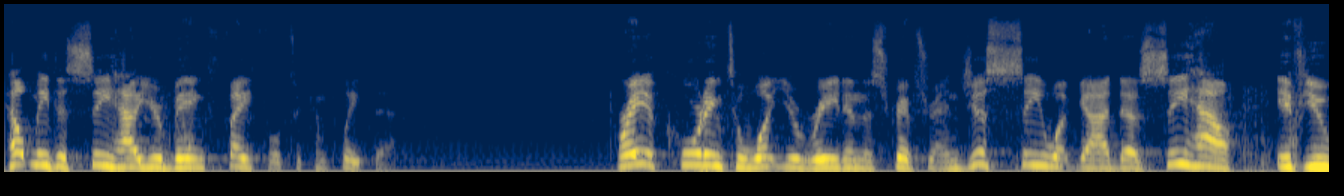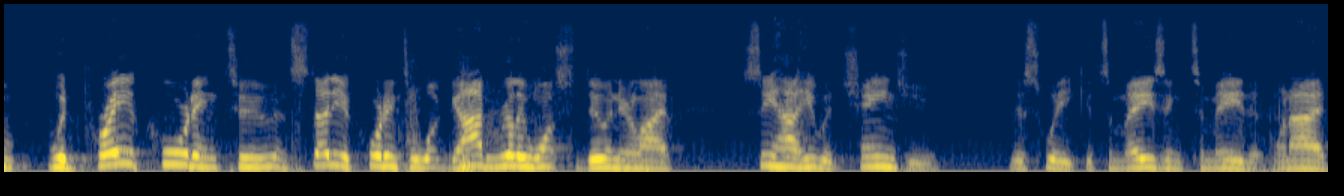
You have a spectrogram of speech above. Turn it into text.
Help me to see how you're being faithful to complete that. Pray according to what you read in the Scripture and just see what God does. See how, if you would pray according to and study according to what God really wants to do in your life, see how he would change you this week. It's amazing to me that when I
